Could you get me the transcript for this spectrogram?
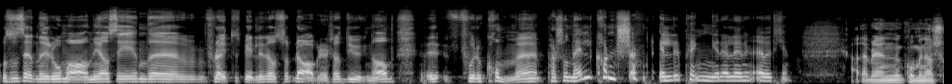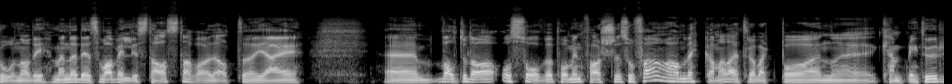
og så sender Romania sin uh, fløytespiller, og så lager de seg dugnad uh, for å komme personell, kanskje? Eller penger, eller jeg vet ikke. Ja, Det ble en kombinasjon av de, men det som var veldig stas, da, var det at jeg valgte jo da å sove på min fars sofa, og han vekka meg da etter å ha vært på en eh, campingtur.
